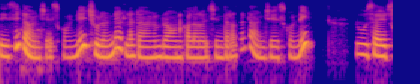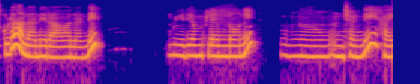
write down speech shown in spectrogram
తీసి టర్న్ చేసుకోండి. చూడండి అట్లా టర్న్ బ్రౌన్ కలర్ వచ్చిన తర్వాత టర్న్ చేసుకోండి. టూ సైడ్స్ కూడా అలానే రావాలండి. మీడియం ఫ్లేమ్లోనే ఉంచండి. హై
